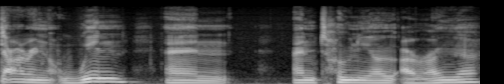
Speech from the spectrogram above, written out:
Deron Winn and Antonio Arroyo.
